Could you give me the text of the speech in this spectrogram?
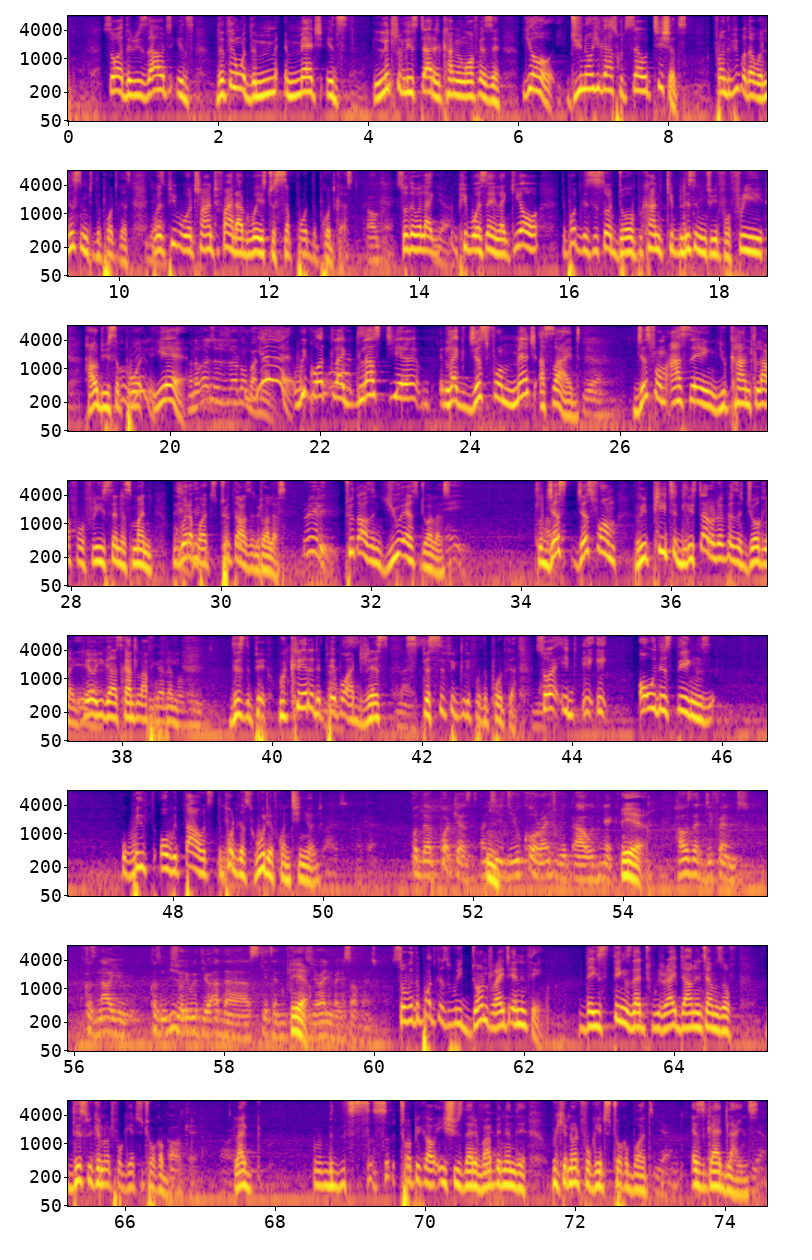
So the result is the thing with the m- match. It's literally started coming off as a yo. Do you know you guys could sell T-shirts from the people that were listening to the podcast Yeah. because people were trying to find out ways to support the podcast. Okay. So they were like, Yeah. people were saying like, yo, the podcast is so dope. We can't keep listening to it for free. How do you oh, support? Oh, really? Yeah. And I was just talking about that. Yeah, we got like last year, like just from match aside, Yeah. Just from us saying you can't laugh for free, send us money, we got about two thousand dollars, Really? two thousand US dollars. Hey. So just just from repeatedly started off as a joke, like yo, you guys can't laugh for free. free. This is the pay. We created a PayPal Nice. address Nice. specifically for the podcast. So it, it, it all these things, with or without the Yeah. podcast, would have continued. Right. Okay. For the podcast, Auntie, do you co-write with uh, with Nick? Yeah. How's that different? Because now you, because usually with your other skits and things, Yeah. you're writing by yourself, right? So with the podcast, we don't write anything. There's things that we write down in terms of this we cannot forget to talk about, okay. Right. like topical issues that have happened in there. We cannot forget to talk about yeah. as guidelines. Yeah.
